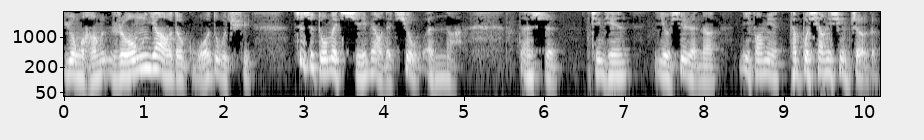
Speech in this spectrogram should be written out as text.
永恒荣耀的国度去。这是多么奇妙的救恩呐！但是今天有些人呢，一方面他不相信这个，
